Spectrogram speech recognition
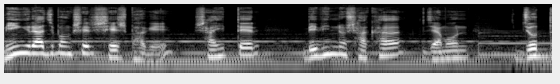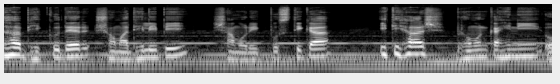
মিং রাজবংশের শেষ ভাগে সাহিত্যের বিভিন্ন শাখা, যেমন যোদ্ধা ভিক্ষুদের সমাধিলিপি, সামরিক পুস্তিকা, ইতিহাস, ভ্রমণ কাহিনী ও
